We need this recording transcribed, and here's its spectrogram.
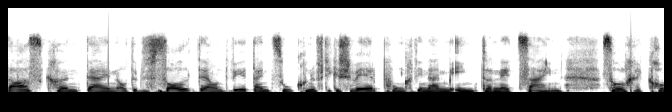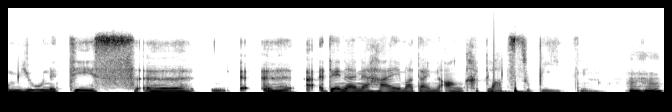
das könnte ein oder sollte und wird ein zukünftiger Schwerpunkt in einem Internet sein, solche Communities, äh, äh, denen eine Heimat, einen Ankerplatz zu bieten. Mhm.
